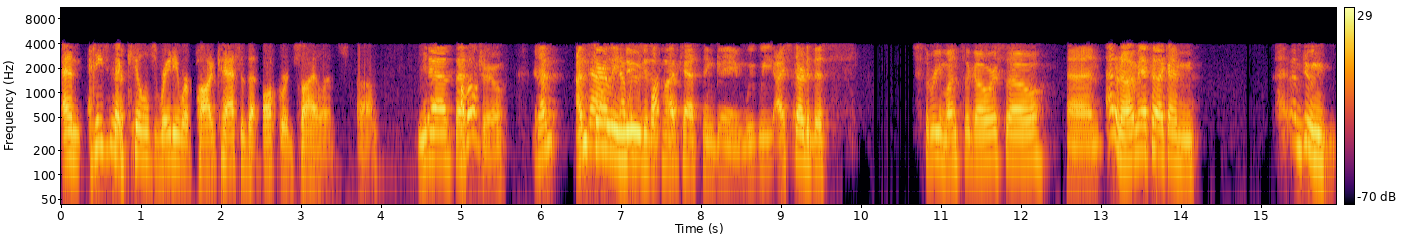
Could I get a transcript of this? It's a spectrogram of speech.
And anything that kills radio or podcast is that awkward silence. Um, Yeah, that's Although- true. And I'm I'm Now- fairly now new to the podcast- podcasting game. We we I started this three months ago or so, and I don't know. I mean, I feel like I'm I'm doing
